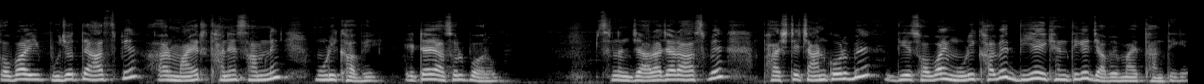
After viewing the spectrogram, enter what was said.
সবাই পুজোতে আসবে আর মায়ের থানের সামনে মুড়ি খাবে, এটাই আসল পরব। যারা যারা আসবে ফার্স্টে চান করবে, দিয়ে সবাই মুড়ি খাবে, দিয়ে এখান থেকে যাবে মায়ের থান থেকে।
